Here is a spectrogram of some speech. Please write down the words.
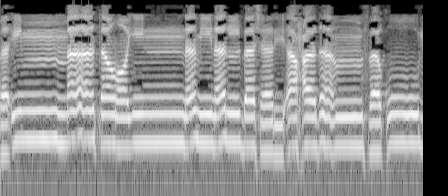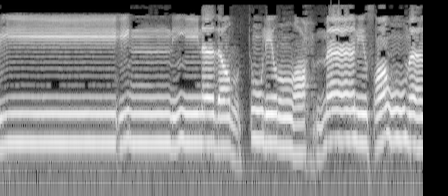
فإما ترين من البشر أحدا فقولي إني نذرت للرحمن صوما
